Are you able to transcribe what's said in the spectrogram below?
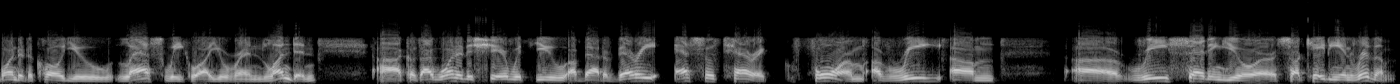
wanted to call you last week while you were in London because uh, I wanted to share with you about a very esoteric form of re. Um, uh, resetting your circadian rhythm,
